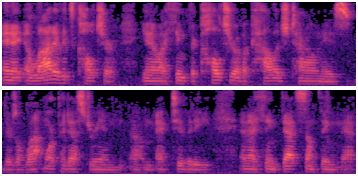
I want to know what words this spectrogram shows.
And a, a lot of it's culture. You know, I think the culture of a college town is there's a lot more pedestrian um, activity. And I think that's something that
